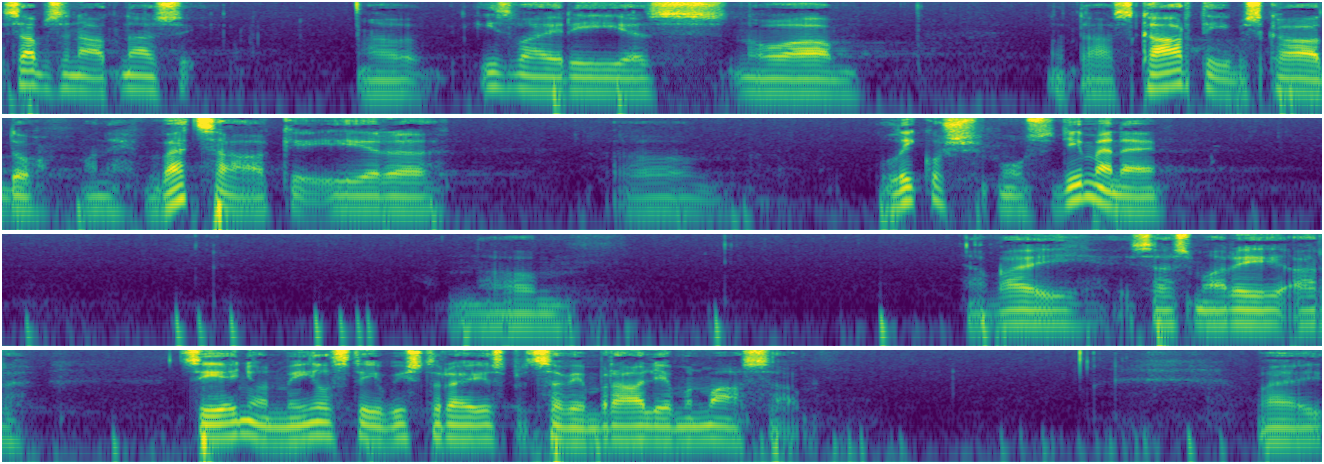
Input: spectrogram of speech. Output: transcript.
es apzināti neesmu uh, izvairījies no, no tās kārtības, kādu mani vecāki ir uh, likuši mūsu ģimenei. Um, vai es esmu arī ar cieņu un mīlestību izturējies pret saviem brāļiem un māsām? Vai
